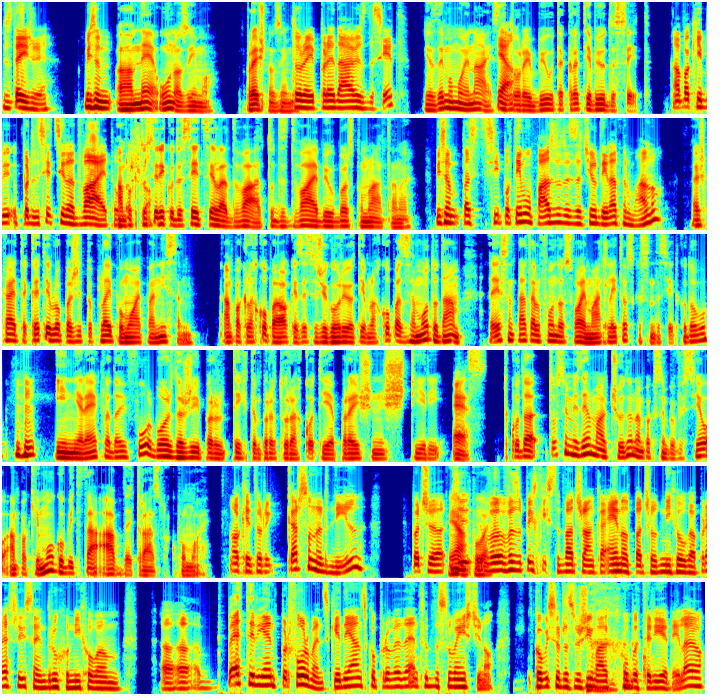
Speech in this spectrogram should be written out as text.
zdaj že. Mislim, Um, ne, uno zimo, prejšnjo zimo. torej pred iOS 10, Ja, zdaj imamo 11, Ja. torej bil, takrat je bil 10. ampak je bil pri 10,2 je to. Ampak prišlo. tu si rekel 10,2, tudi 2 je bil bolj spomlada. ne. Mislim, pa si potem opazil, da je začel delati normalno. Veš kaj, takrat je bilo pa že toplej, po moje pa nisem. Ampak lahko pa, ok, zdaj se že govori o tem, lahko pa samo dodam, da jaz sem ta telefon dal svoj mat letos, ker sem desetko dobu. Uh -huh. In je rekla, da je full bolj zdrži pri teh temperaturah, kot je prejšnji 4S. Tako da to se mi je zdelo malo čuden, ampak sem bil vesel, ampak je mogel biti ta update razlog, po moje. Ok, torej, kar so naredili. Pač, ja, Ja, povej. v, v zapiskih sta dva članka, en od, pač od njihovega presrisa in drug o njihovem uh, battery and performance, ki je dejansko preveden tudi v slovenščino. Ko bi se razložil malo, kako baterije delajo,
